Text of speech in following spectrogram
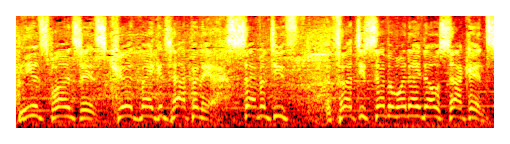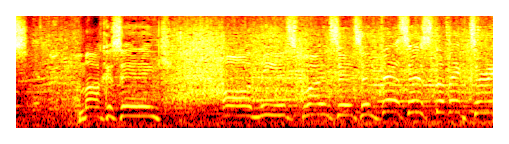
Niels Bruynseels could make it happen here. 70, 37.80 seconds. Marcus Ehning on Niels Bruynseels, and this is the victory!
